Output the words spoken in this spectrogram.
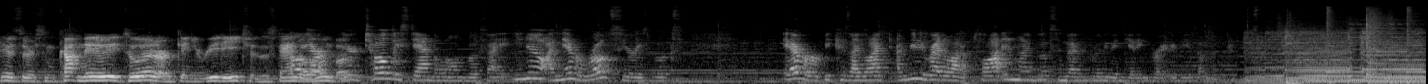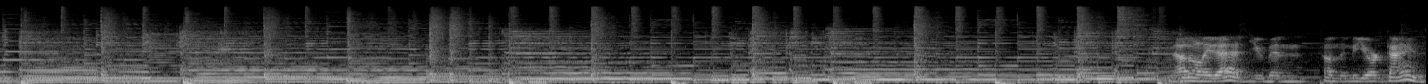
is there some continuity to it, or can you read each as a standalone oh, book? They're totally standalone books. I, you know, I never wrote series books ever because I liked, I really write a lot of plot in my books, and I've really been getting great reviews on them. Not only that, you've been on the New York Times.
